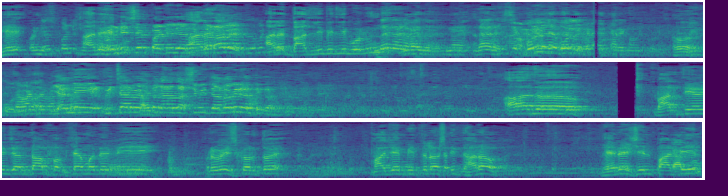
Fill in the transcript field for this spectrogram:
हे अरे पंडित शेठ पाटील यांनी अरे करावेत अरे बादली बिदली बोलून. यांनी विचार व्यक्त करावेत अशी मी त्यांना विनंती करतो. आज भारतीय जनता पक्षामध्ये मी प्रवेश करतोय. माझे मित्र श्री धारप धैर्यशील पाटील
